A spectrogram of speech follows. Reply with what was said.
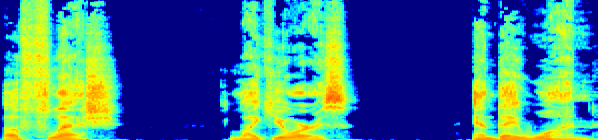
of flesh, like yours, and they won.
